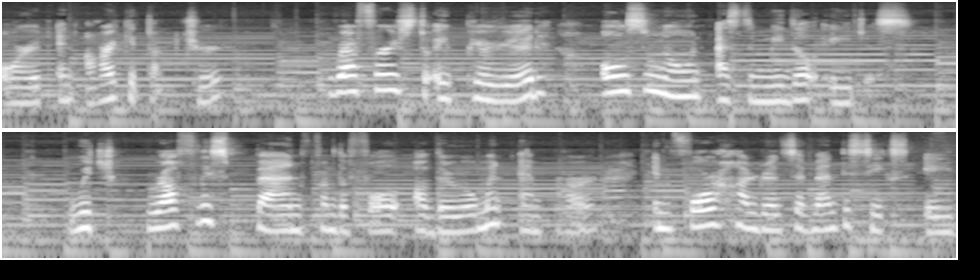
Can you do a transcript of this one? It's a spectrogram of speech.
art and architecture, refers to a period also known as the Middle Ages, which roughly spanned from the fall of the Roman Empire in 476 AD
